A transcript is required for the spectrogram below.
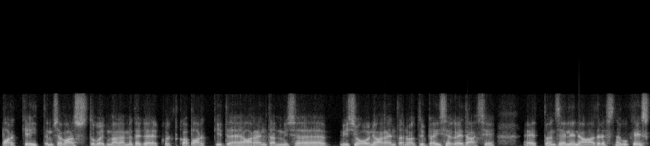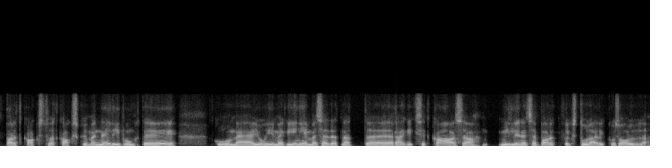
parki ehitamise vastu, vaid me oleme tegelikult ka parkide arendamise visiooni arendanud juba ise ka edasi. et on selline aadress nagu keskpark kaks tuhat kakskümmend neli punkt ee kuhu me juhimegi inimesed, et nad äh, räägiksid kaasa, milline see park võiks tulevikus olla.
